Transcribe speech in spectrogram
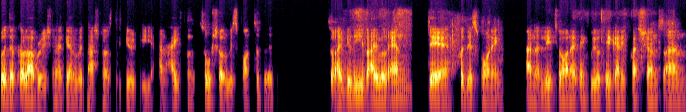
Further collaboration again with national security and heightened social responsibility. So I believe I will end there for this morning. And later on, I think we will take any questions and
